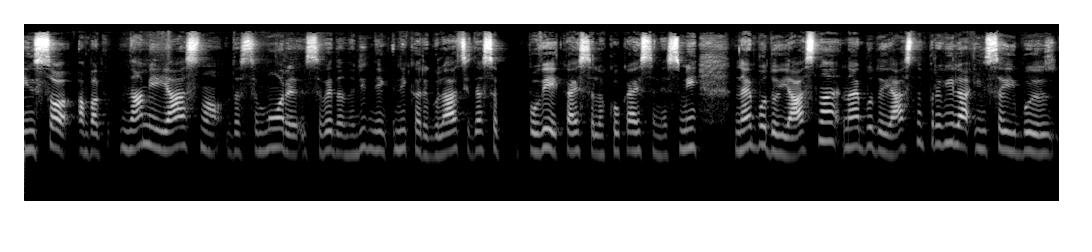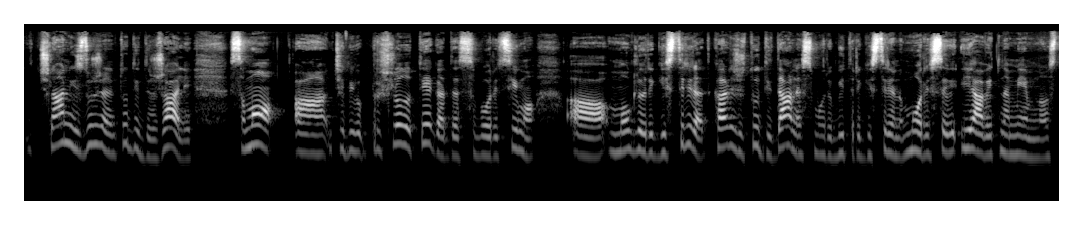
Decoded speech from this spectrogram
In so, ampak nam je jasno, da se more seveda narediti neka regulacija, da se pove, kaj se lahko, kaj se ne sme. Naj bodo jasna, naj bodo jasna pravila in se jih bodo člani združenja tudi držali. Samo, če bi prišlo do tega, da se bo recimo a, moglo registrirati, kar že tudi danes mora biti registrirano, mora se javiti namemnost,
